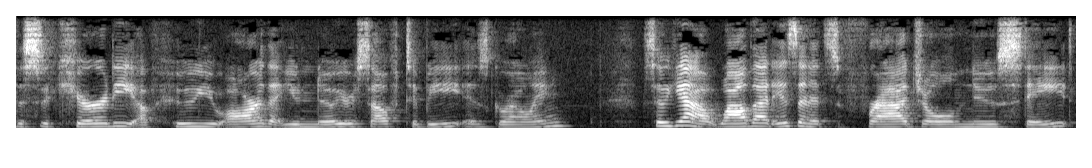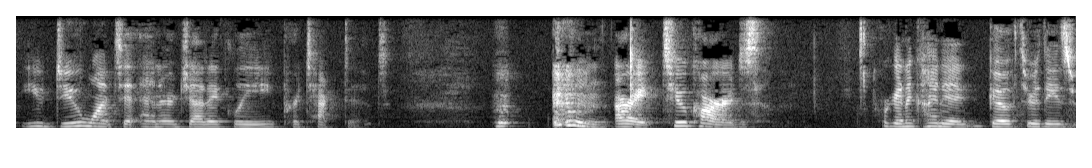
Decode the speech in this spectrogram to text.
the security of who you are, that you know yourself to be, is growing. So, yeah, while that is in its fragile new state, you do want to energetically protect it. All right, two cards. We're going to kind of go through these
